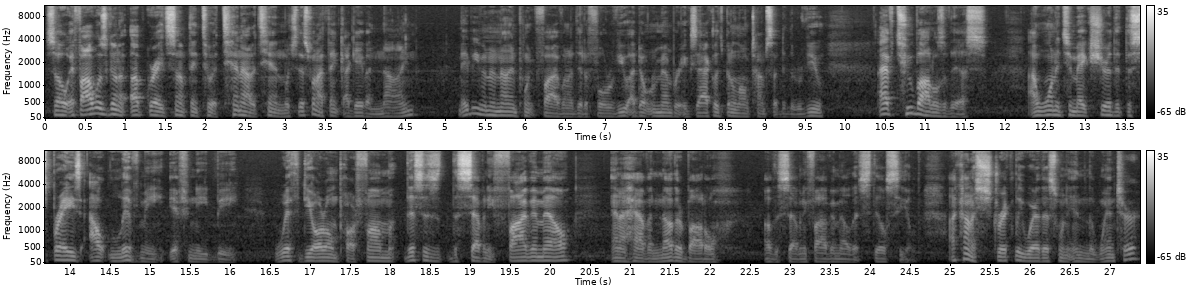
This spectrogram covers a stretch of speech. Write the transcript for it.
So if I was going to upgrade something to a 10 out of 10, which this one I think I gave a 9, maybe even a 9.5 when I did a full review. I don't remember exactly. It's been a long time since I did the review. I have two bottles of this. I wanted to make sure that the sprays outlive me if need be. With Dior Homme Parfum, this is the 75 ml, and I have another bottle of the 75 ml that's still sealed. I kind of strictly wear this one in the winter.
